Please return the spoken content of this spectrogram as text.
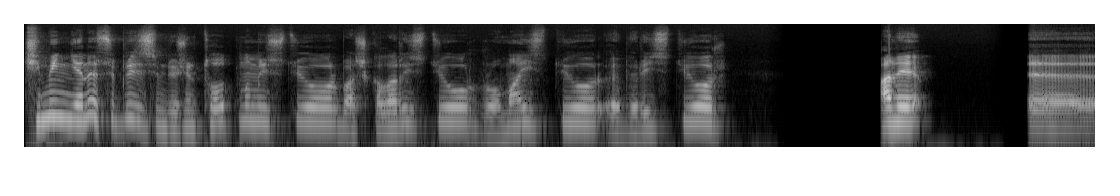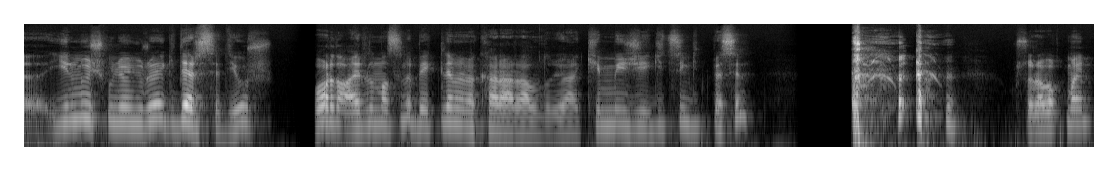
Kimin yine sürpriz isim diyor. Şimdi Tottenham istiyor, başkaları istiyor, Roma istiyor, öbürü istiyor. Hani e, 23 milyon euroya giderse diyor. Bu arada ayrılmasını beklememe kararı aldı diyor. Yani Kim Min gitsin gitmesin. Kusura bakmayın.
